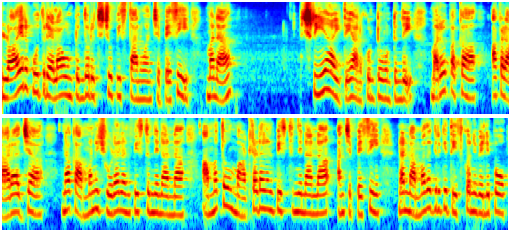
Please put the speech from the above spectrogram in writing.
లాయర్ కూతురు ఎలా ఉంటుందో రుచి చూపిస్తాను అని చెప్పేసి మన శ్రీయ అయితే అనుకుంటూ ఉంటుంది. మరోపక్క అక్కడ ఆరాధ్య నాకు అమ్మని చూడాలనిపిస్తుంది నాన్న అమ్మతో మాట్లాడాలనిపిస్తుంది నాన్న అని చెప్పేసి నన్ను అమ్మ దగ్గరికి తీసుకొని వెళ్ళిపో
